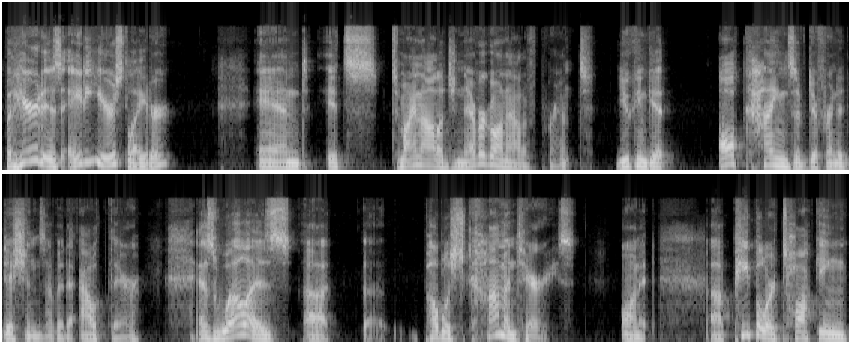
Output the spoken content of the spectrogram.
But here it is, 80 years later, and it's, to my knowledge, never gone out of print. You can get all kinds of different editions of it out there, as well as uh, uh, published commentaries on it. Uh, people are talking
